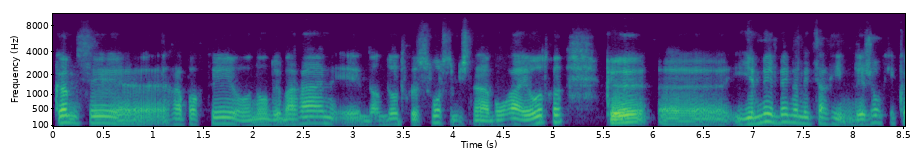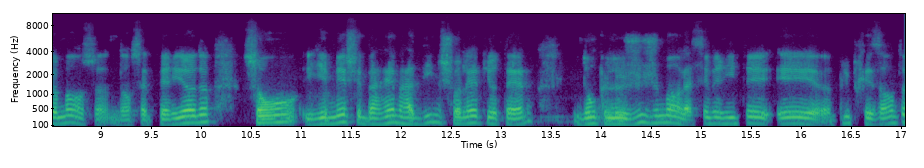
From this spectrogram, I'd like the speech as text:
comme c'est euh, rapporté au nom de Maran et dans d'autres sources, Mishnah Aboura et autres, que euh, Yemé Ben Ametzarim, les jours qui commencent dans cette période, sont Yemé Shebahem Hadin Sholet Yoter, donc le jugement, la sévérité est euh, plus présente,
